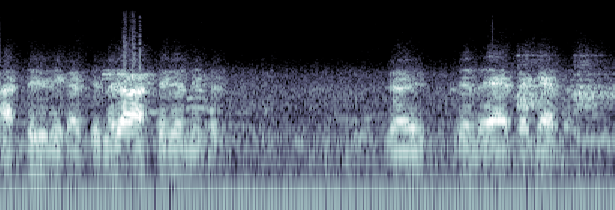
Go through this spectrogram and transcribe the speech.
આશ્ચર્ય દેખાશે નરા આશ્ચર્ય દેખાશે દયા ટક્યા હતા.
